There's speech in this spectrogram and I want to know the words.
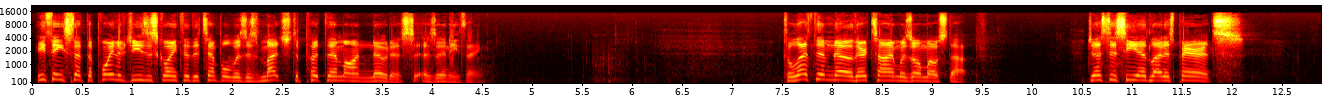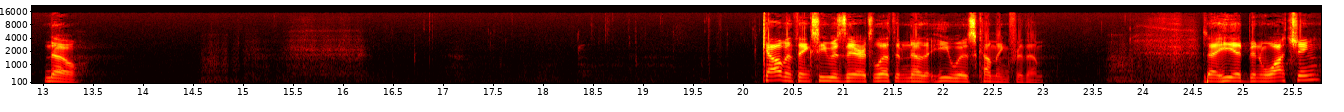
He thinks that the point of Jesus going to the temple was as much to put them on notice as anything. To let them know their time was almost up. Just as he had let his parents know. Calvin thinks he was there to let them know that he was coming for them. That he had been watching,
